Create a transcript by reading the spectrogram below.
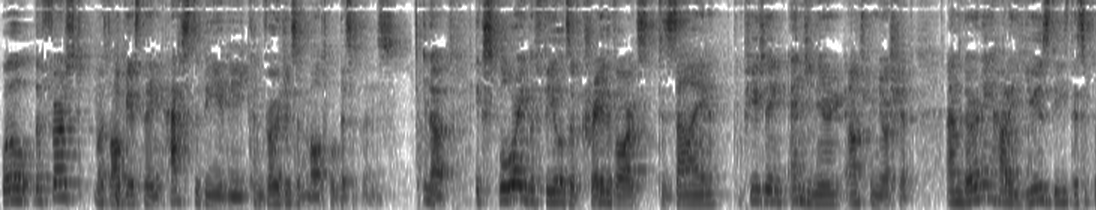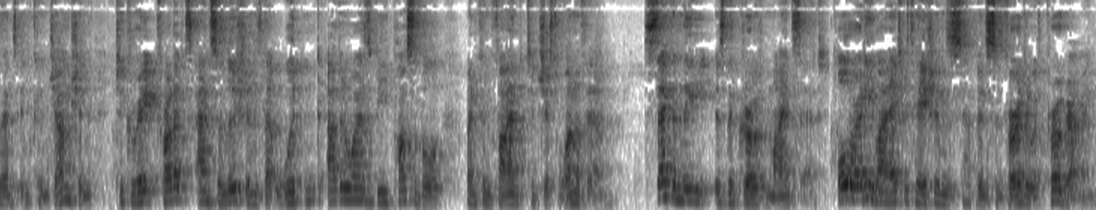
Well, the first most obvious thing has to be the convergence of multiple disciplines. You know, exploring the fields of creative arts, design, computing, engineering, and entrepreneurship, and learning how to use these disciplines in conjunction to create products and solutions that wouldn't otherwise be possible when confined to just one of them. Secondly is the growth mindset. Already my expectations have been subverted with programming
